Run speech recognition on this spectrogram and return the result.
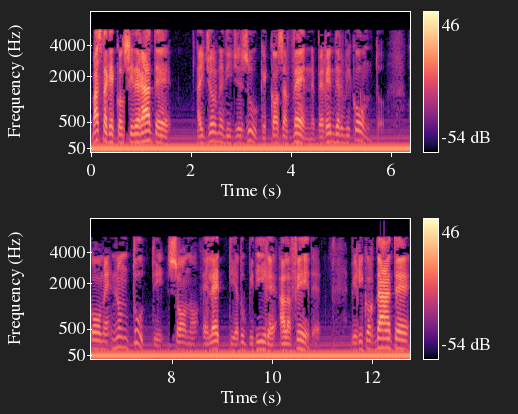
Basta che considerate ai giorni di Gesù che cosa avvenne per rendervi conto come non tutti sono eletti ad ubbidire alla fede. Vi ricordate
